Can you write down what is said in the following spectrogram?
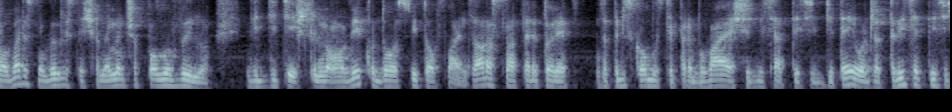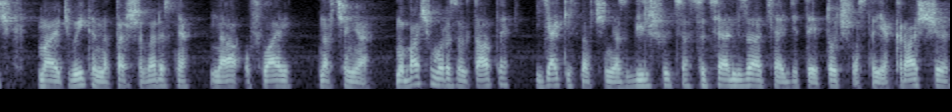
вересня вивести щонайменше половину від дітей шкільного віку до освіти офлайн. Зараз на території Запорізької області перебуває 60 тисяч дітей. Отже, 30 тисяч мають вийти на 1 вересня на офлайн навчання. Ми бачимо результати. Якість навчання збільшується, соціалізація дітей точно стає кращою.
